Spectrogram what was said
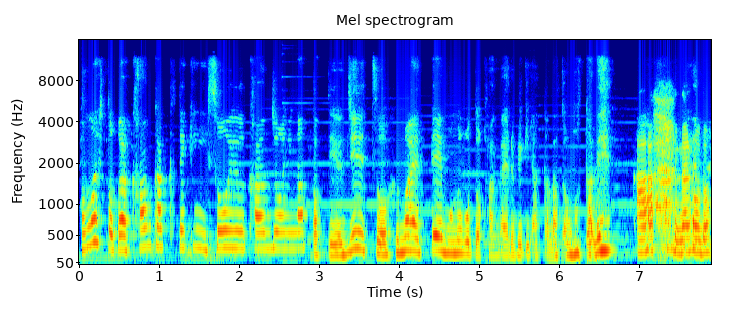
その人が感覚的にそういう感情になったっていう事実を踏まえて物事を考えるべきだったなと思ったね。あなるほど。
